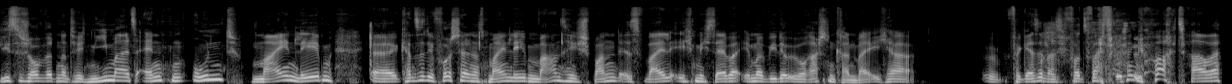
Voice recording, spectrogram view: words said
Diese Show wird natürlich niemals enden und mein Leben, äh, kannst du dir vorstellen, dass mein Leben wahnsinnig spannend ist, weil ich mich selber immer wieder überraschen kann, weil ich ja äh, vergesse, was ich vor zwei Tagen gemacht habe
